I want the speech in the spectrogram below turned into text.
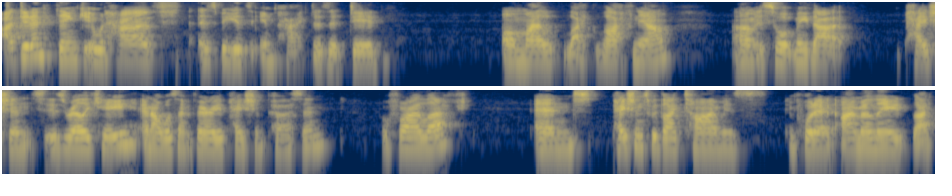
I didn't think it would have as big an impact as it did on my like life now. Um, it taught me that patience is really key, and I wasn't very patient person before I left. And patience with like time is important. I'm only like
